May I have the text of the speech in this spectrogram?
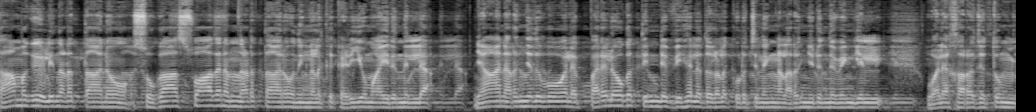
കാമകേളി നടത്താനോ സുഖാസ്വാദനം നടത്താനോ നിങ്ങൾക്ക് കഴിയുമായിരുന്നില്ല. ഞാൻ അറിഞ്ഞതുപോലെ പരലോകത്തിന്റെ വിഹലതകളെ കുറിച്ച് നിങ്ങൾ അറിഞ്ഞിരുന്നുവെങ്കിൽ വലഹറജത്തും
